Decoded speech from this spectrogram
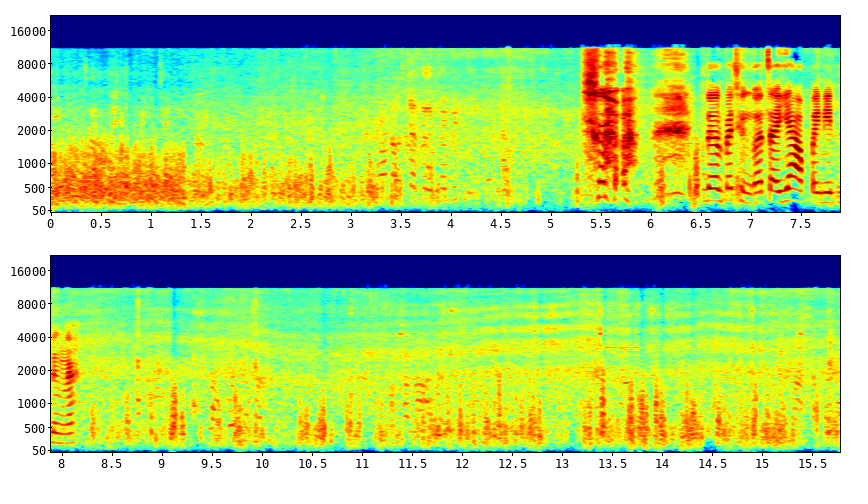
นี่เราจะไม่ถึงเจดีย์ค่ะว่าเราจะเดินไปไม่ถึงเดินไปถึงก็จะยากไปนิดนึงนะ เราก็จะมาถึงทางร้านเลยมาสักการ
